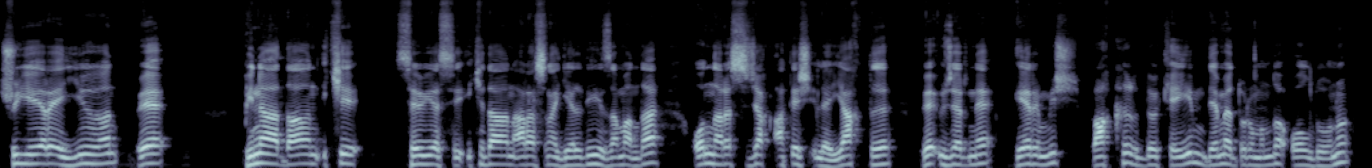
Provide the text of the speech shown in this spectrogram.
şu yere yığın ve bina dağın iki seviyesi, iki dağın arasına geldiği zaman da onları sıcak ateş ile yaktı ve üzerine erimiş bakır dökeyim deme durumunda olduğunu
